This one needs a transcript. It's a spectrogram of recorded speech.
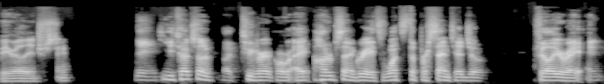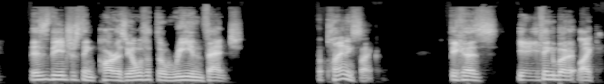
be really interesting. Yeah, you touched on like two very important. I 100% agree. It's what's the percentage of failure rate, and this is the interesting part: is you almost have to reinvent the planning cycle because you know you think about it like,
